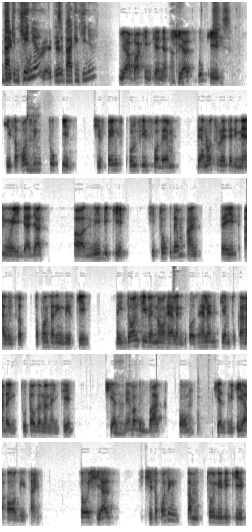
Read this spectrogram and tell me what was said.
back in Kenya? Is it back in Kenya? Yeah, back in Kenya. Okay. She has two kids. Jeez. She's sponsoring two kids. She's paying school fees for them. They are not related in any way. They are just uh, needy kids. She took them and said, I will sup- sponsoring these kids. They don't even know Helen because Helen came to Canada in 2019. She has Mhm. never been back home. She has been here all this time. So she has, she's supporting some two needy kids.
